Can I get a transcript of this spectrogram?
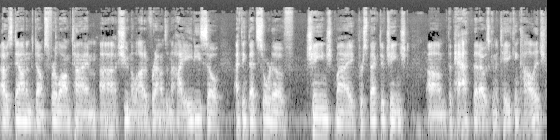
I was down in the dumps for a long time, uh, shooting a lot of rounds in the high 80s. So I think that sort of changed my perspective, changed um, the path that I was going to take in college.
